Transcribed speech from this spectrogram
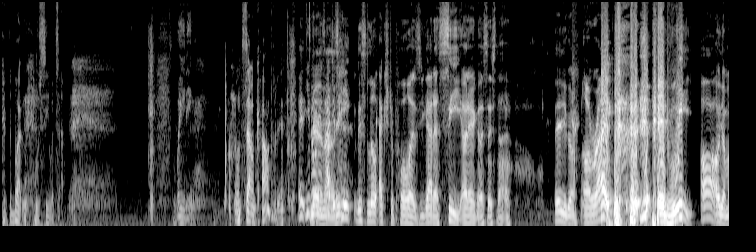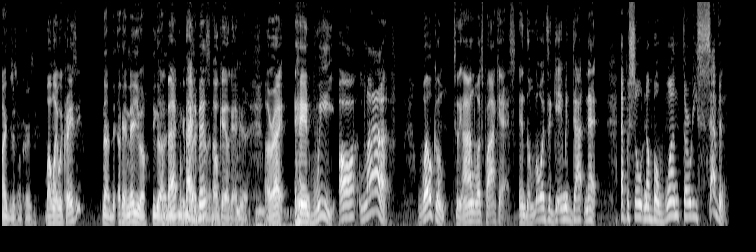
hit the button. Let's see what's up. Waiting. Don't sound confident. Hey, you know Yeah, what? I just he- hate this little extra pause. You gotta see. Oh, there you go. It says nothing. There you go. All right. and we Oh, are. your mic just went crazy. By the way, we're crazy. No, th- okay, there you go. You go. I'm back. You, We're you back to it biz. now. Okay, okay, okay. All right. And we are live. Welcome to the Iron Lords Podcast and the Lords of Gaming.net, episode number 137.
